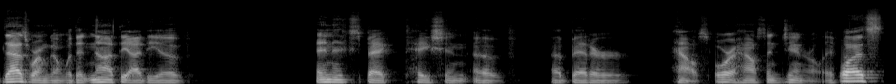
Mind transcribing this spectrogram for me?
that's where I'm going with it, not the idea of an expectation of a better house or a house in general. If Well, it's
